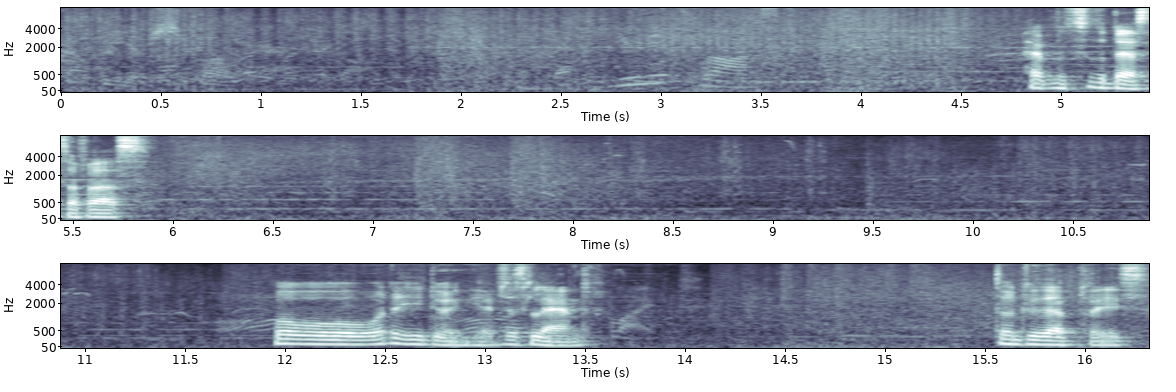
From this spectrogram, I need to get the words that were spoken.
I'll be your spotter. Unit lost. Happens to the best of us. Whoa, whoa, whoa, what are you doing here? Just land. Don't do that, please.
